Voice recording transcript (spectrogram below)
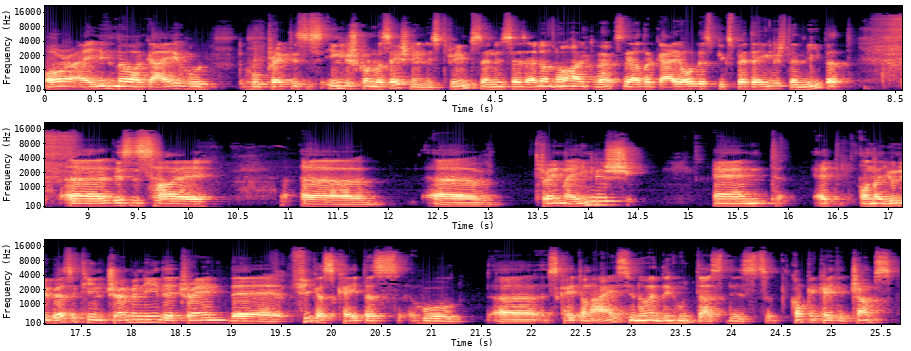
or I even know a guy who who practices English conversation in his dreams, and he says, "I don't know how it works. The other guy always speaks better English than me, but uh, this is how I uh, uh, train my English." and at, on a university in Germany, they train the figure skaters who uh, skate on ice, you know, and who does these complicated jumps.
